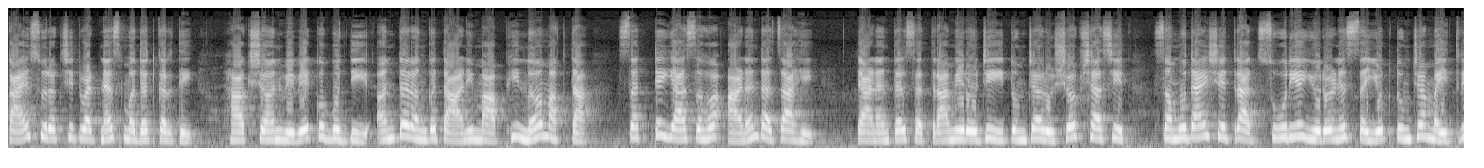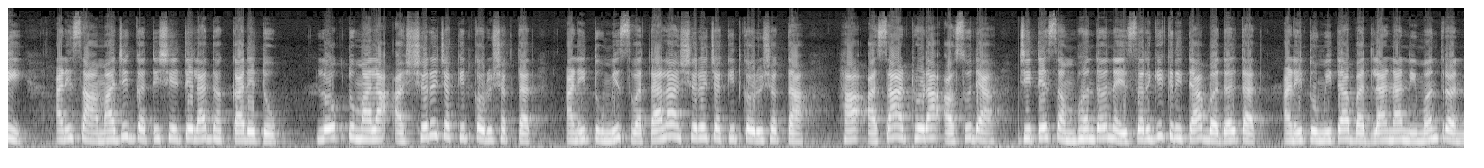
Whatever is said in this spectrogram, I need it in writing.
काय सुरक्षित वाटण्यास मदत करते? हा क्षण विवेकबुद्धी अंतरंगता आणि माफी न मागता सत्य यासह आनंदाचा आहे. त्यानंतर सतरा मे रोजी तुमच्या ऋषभशासित समुदाय क्षेत्रात सूर्य युरोनेस संयोग तुमच्या मैत्री आणि सामाजिक गतिशीलतेला धक्का देतो. लोक तुम्हाला आश्चर्यचकित करू शकतात आणि तुम्ही स्वतःला आश्चर्यचकित करू शकता. हा असा आठवडा असू द्या जिथे संबंध नैसर्गिकरित्या बदलतात आणि तुम्ही त्या बदलांना निमंत्रण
